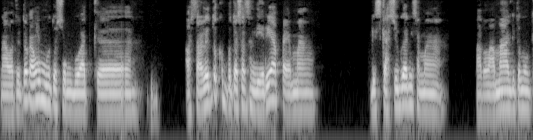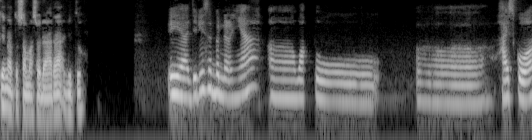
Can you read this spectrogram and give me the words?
Nah waktu itu kamu mutusin buat ke Australia itu keputusan sendiri apa emang discuss juga nih sama papa mama gitu mungkin atau sama saudara gitu? Iya, jadi sebenarnya eh, waktu eh, high school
